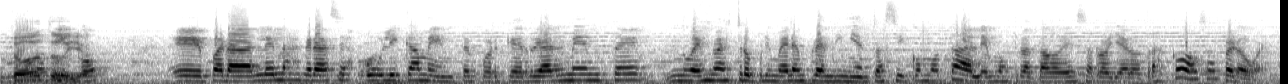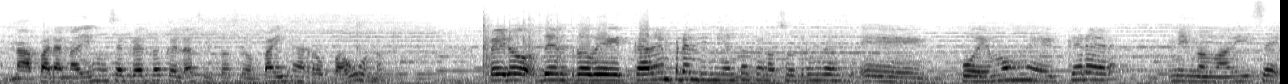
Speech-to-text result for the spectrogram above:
un Todo tuyo. Eh, para darle las gracias públicamente porque realmente no es nuestro primer emprendimiento así como tal, hemos tratado de desarrollar otras cosas, pero bueno, nada, para nadie es un secreto que la situación país arropa uno. Pero dentro de cada emprendimiento que nosotros eh, podemos eh, querer, mi mamá dice,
